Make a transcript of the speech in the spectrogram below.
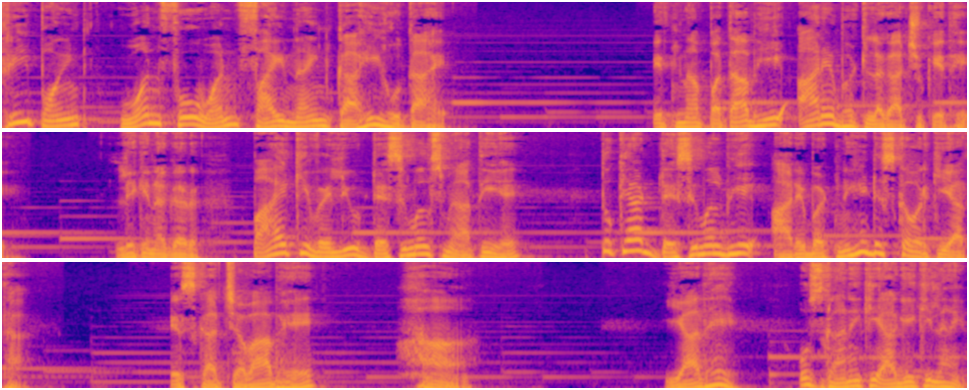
3.14159 का ही होता है। इतना पता भी आर्यभट्ट लगा चुके थे। लेकिन अगर पाए की वैल्यू डेसिमल्स में आती है तो क्या डेसिमल भी आर्यभट्ट ने ही डिस्कवर किया था? इसका जवाब है, हाँ। याद है उस गाने की आगे की लाइन?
